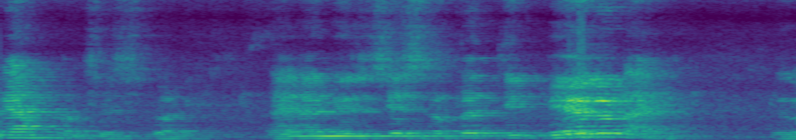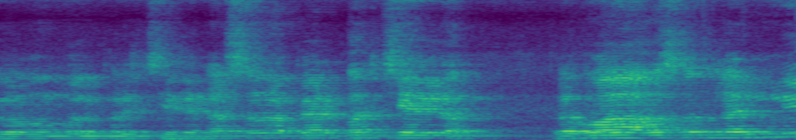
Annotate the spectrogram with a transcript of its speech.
జ్ఞాపకం చేసుకోండి. ఆయన మీరు చేసిన ప్రతి మేలు నాయన ఇదిగో ఒంగోలు పరిచర్య నర్సరావుపేట పరిచర్యలో ప్రభు అవసరాలన్నీ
